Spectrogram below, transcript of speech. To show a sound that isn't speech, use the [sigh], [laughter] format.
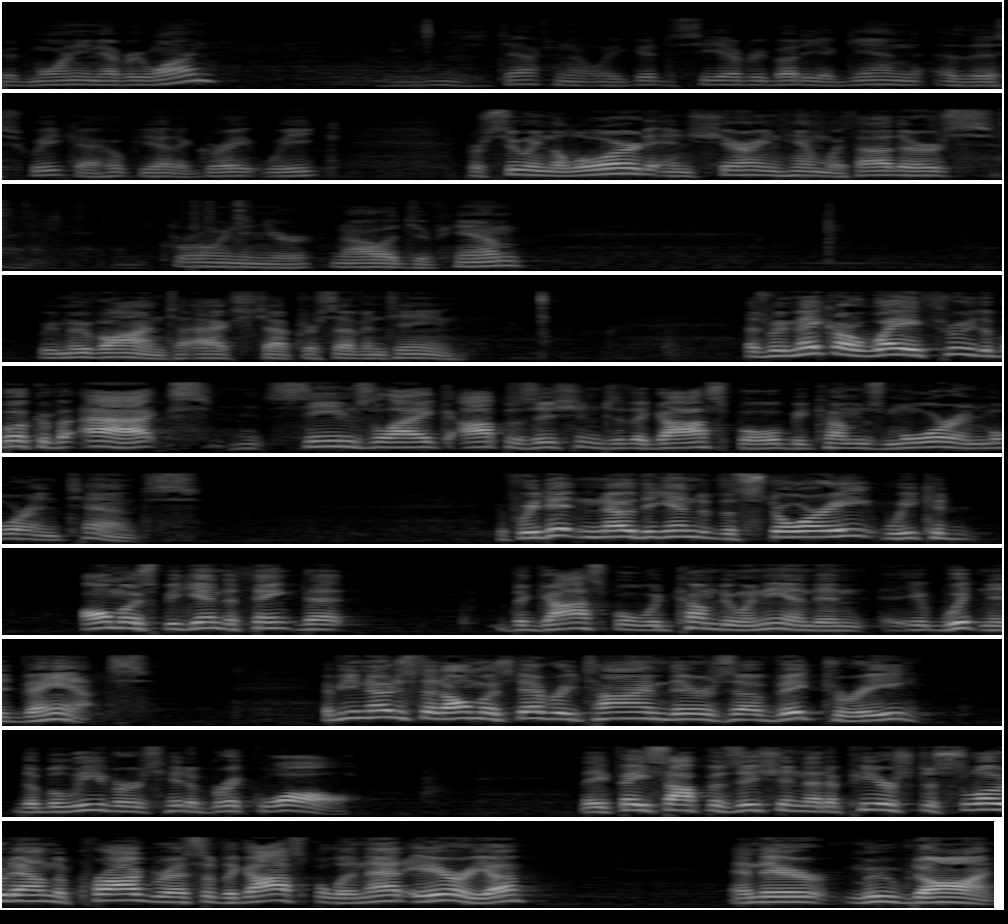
Good morning, everyone. It's definitely good to see everybody again this week. I hope you had a great week pursuing the Lord and sharing Him with others, growing in your knowledge of Him. We move on to Acts chapter 17. As we make our way through the book of Acts, it seems like opposition to the gospel becomes more and more intense. If we didn't know the end of the story, we could almost begin to think that the gospel would come to an end and it wouldn't advance. Have you noticed that almost every time there's a victory, the believers hit a brick wall? They face opposition that appears to slow down the progress of the gospel in that area, and they're moved on.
